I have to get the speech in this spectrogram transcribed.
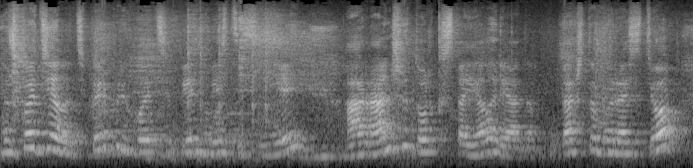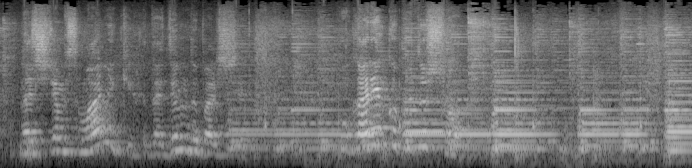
Ну что делать? Теперь приходится петь вместе с ней, а раньше только стояла рядом. Так что мы растем, начнем с маленьких и дойдем до больших. Кукареку петушок. Кукареку,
